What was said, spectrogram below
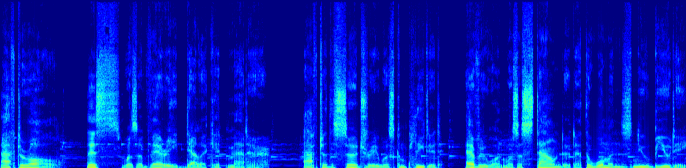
After all, this was a very delicate matter. After the surgery was completed, everyone was astounded at the woman's new beauty.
